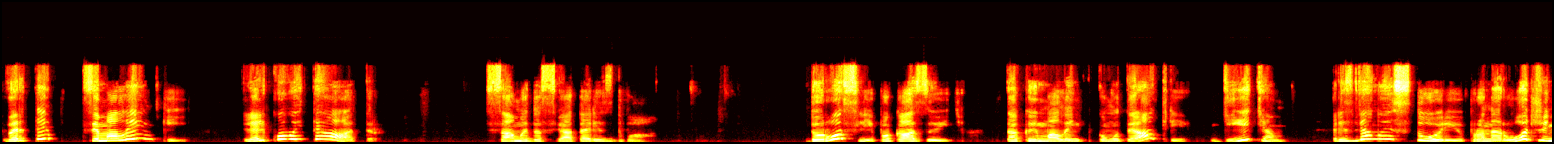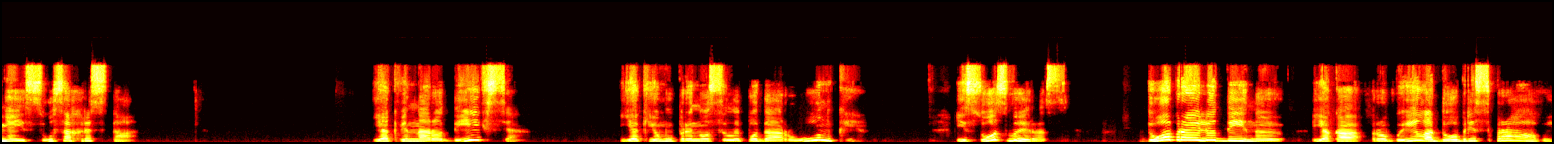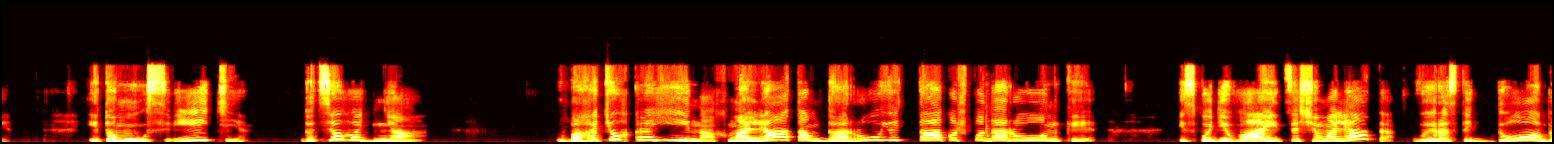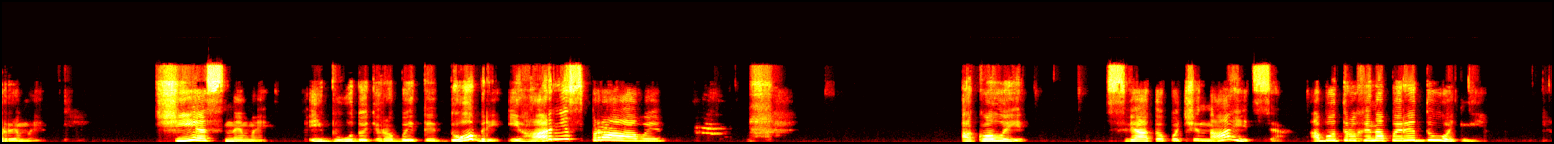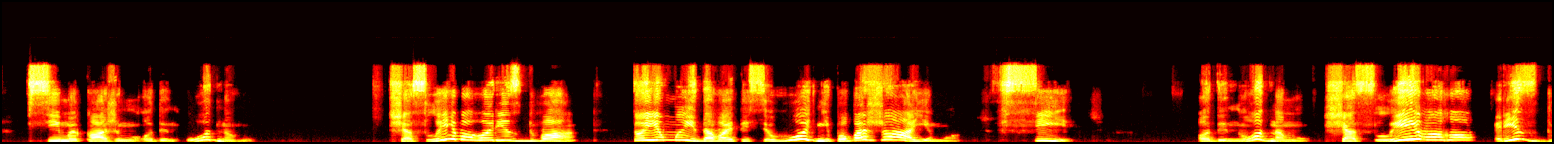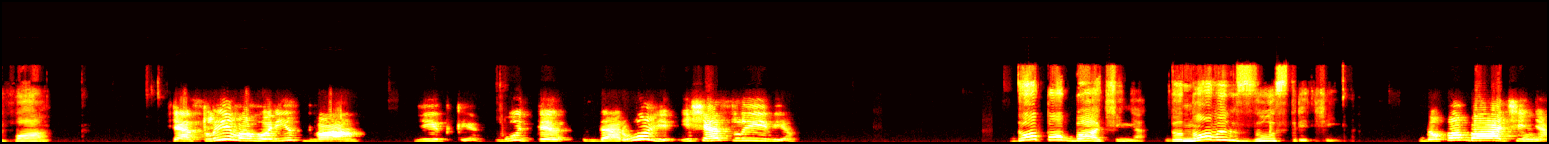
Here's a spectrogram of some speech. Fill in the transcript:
Вертеп це маленький ляльковий театр саме до свята Різдва. Дорослі показують в таким маленькому театрі дітям різдвяну історію про народження Ісуса Христа. Як він народився, як йому приносили подарунки. Ісус вирос доброю людиною, яка робила добрі справи. І тому у світі до цього дня у багатьох країнах малятам дарують також подарунки. І сподіваються, що малята виростуть добрими, чесними і будуть робити добрі і гарні справи. А коли свято починається або трохи напередодні, всі ми кажемо один одному щасливого Різдва, то і ми давайте сьогодні побажаємо всі один одному щасливого Різдва. Щасливого Різдва, дітки! Будьте здорові і щасливі! До побачення, до нових зустрічей! До побачення!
